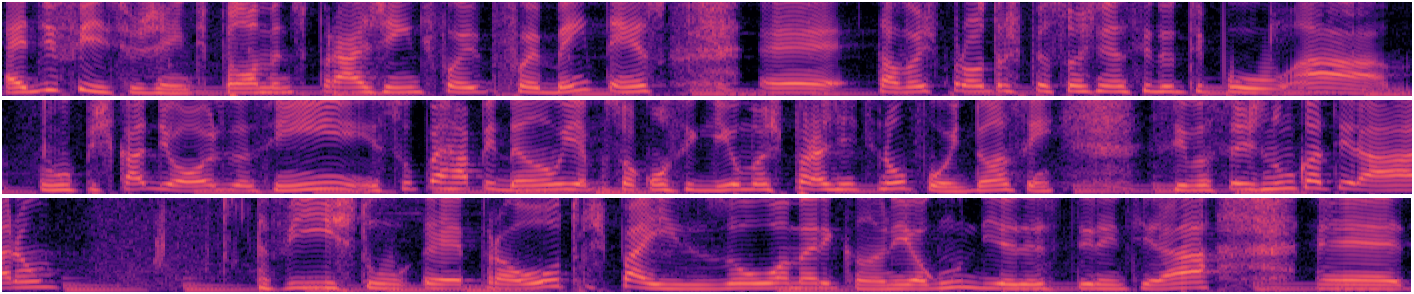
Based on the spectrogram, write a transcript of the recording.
É difícil, gente. Pelo menos pra gente foi, foi bem tenso. É, talvez pra outras pessoas tenha sido, tipo, ah, um piscar de olhos, assim, super rapidão e a pessoa conseguiu, mas pra gente não foi. Então, assim, se vocês nunca tiraram visto é, para outros países ou americano e algum dia decidirem tirar, é,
